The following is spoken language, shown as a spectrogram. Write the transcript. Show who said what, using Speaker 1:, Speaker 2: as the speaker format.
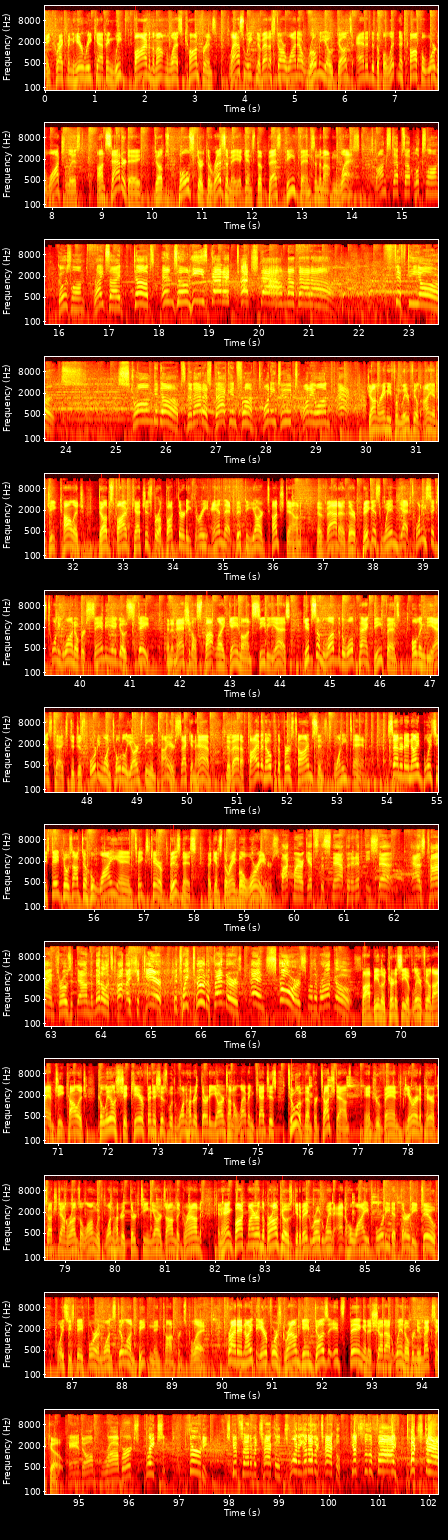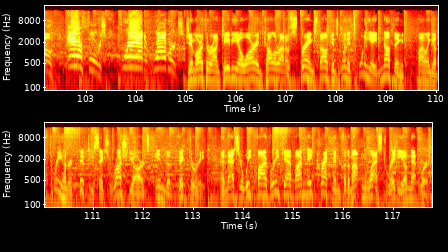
Speaker 1: Nate Kreckman here, recapping Week 5 in the Mountain West Conference. Last week, Nevada star wideout Romeo Doubs added to the Biletnikoff Award watch list. On Saturday, Doubs bolstered the resume against the best defense in the Mountain West.
Speaker 2: Strong steps up, looks long, goes long, right side, Doubs, end zone, he's got it! Touchdown, Nevada! 50 yards. Strong to Doubs. Nevada's back in front, 22 21 pack.
Speaker 1: John Ramey from Learfield IMG College. Doubs five catches for a buck 33 and that 50 yard touchdown. Nevada, their biggest win yet, 26 21 over San Diego State in a national spotlight game on CBS. Give some love to the Wolfpack defense, holding the Aztecs to just 41 total yards the entire second half. Nevada 5 0 for the first time since 2010. Saturday night, Boise State goes out to Hawaii and takes care of business against the Rainbow Warriors.
Speaker 3: Bachmeier gets the snap in an empty set has time, throws it down the middle. It's caught by Shakir between two defenders and scores for the Broncos.
Speaker 1: Bob Behler, courtesy of Learfield IMG College. Khalil Shakir finishes with 130 yards on 11 catches, two of them for touchdowns. Andrew Van Buren, a pair of touchdown runs along with 113 yards on the ground. And Hank Bachmeier and the Broncos get a big road win at Hawaii 40 to 32. Boise State 4 and 1 still unbeaten in conference play. Friday night, the Air Force ground game does its thing in a shutout win over New Mexico.
Speaker 4: Handoff, Roberts breaks it. 30, skips out of a tackle, 20, another tackle, gets to the 5, touchdown, Air Force, Brad Roberts.
Speaker 1: Jim Arthur on KVOR in Colorado Springs. Falcons win it 28 0, piling up 356 rush yards in the victory. And that's your Week 5 recap. I'm Nate Kreckman for the Mountain West Radio Network.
